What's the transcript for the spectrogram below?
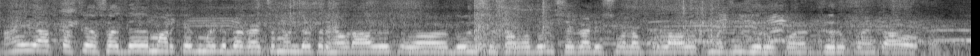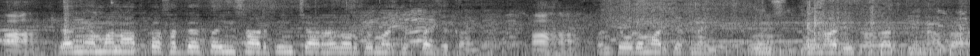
नाही आताच्या सध्या मार्केटमध्ये बघायचं म्हणलं तर एवढा आवक दोनशे सव्वा दोनशे गाडी सोलापूरला आवक म्हणजे झिरो पॉईंट झिरो पॉईंट आवक आहे. हां. त्या नियमानं आता सध्या तीन साडेतीन चार हजार रुपये मार्केट पाहिजे कांदा. हां हां. पण तेवढं मार्केट नाही आहे दोनशे दोन अडीच हजार तीन हजार.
